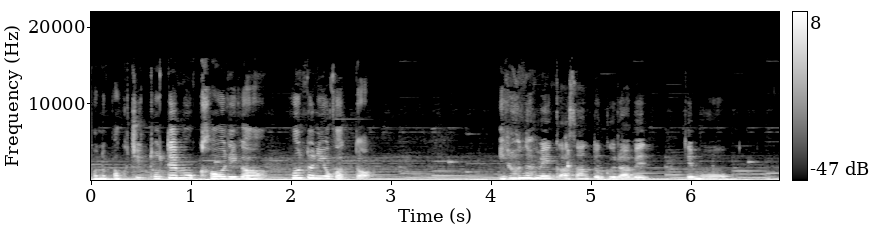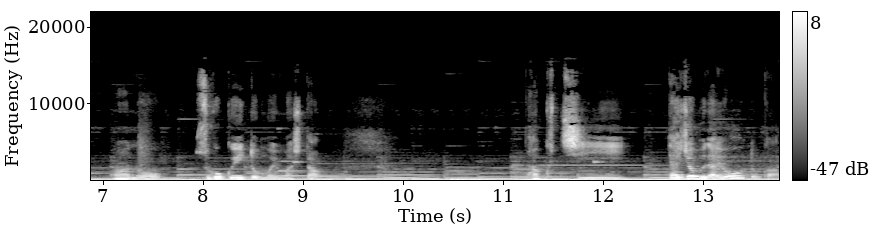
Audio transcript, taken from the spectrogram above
このパクチーとても香りが本当に良かった。いろんなメーカーさんと比べてもあのすごくいいと思いました。パクチー大丈夫だよとか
